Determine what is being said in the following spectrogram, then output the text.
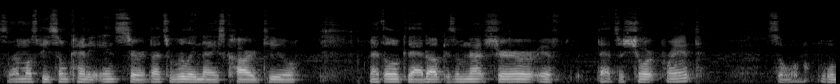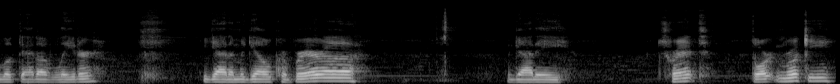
So that must be some kind of insert. That's a really nice card too. I have to look that up because I'm not sure if that's a short print. So we'll, we'll look that up later. We got a Miguel Cabrera. We got a Trent Thornton rookie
